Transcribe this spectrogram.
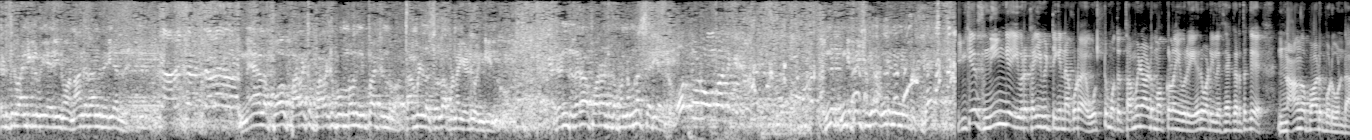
எடுத்துட்டு வண்டிக்குள்ள போய் ஏறிடுவோம். நாங்க தானே தெரியாது. மேல போ பறக்க பறக்க போகும்போது நிப்பாட்டின்றோம் தமிழ்ல சொல்ல அப்படின்னா எடு வண்டின்றோம் ரெண்டு தடவை போராட்டத்தை பண்ணோம்னா சரியாயிடும். இன்கேஸ் நீங்கள் இவரை கைவிட்டீங்கன்னா கூட ஒட்டுமொத்த தமிழ்நாடு மக்களும் இவரை ஏர்வாடியில் சேர்க்கறதுக்கு நாங்கள் பாடுபடுவோம்டா.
